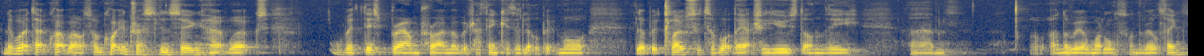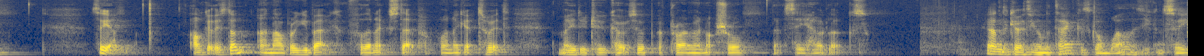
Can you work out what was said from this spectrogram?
And it worked out quite well, so I'm quite interested in seeing how it works with this brown primer, which I think is a little bit more, a little bit closer to what they actually used on the um, on the real models, on the real thing. So yeah, I'll get this done and I'll bring you back for the next step when I get to it. May do two coats of, primer, not sure. Let's see how it looks. And the coating on the tank has gone well, as you can see.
